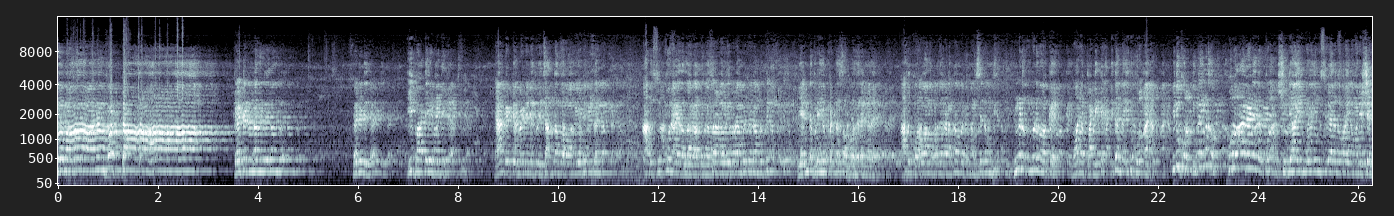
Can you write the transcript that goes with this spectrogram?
ബഹുമാനം പൊട്ടാ കേട്ടിട്ടുണ്ടോ നിങ്ങൾ ഇതിനു മുമ്പ് കേട്ടിട്ടില്ല? ഈ പാട്ട് കേട്ടിട്ടില്ല. ഞാൻ കെട്ടിയ പെണ്ണിനെ പിടിച്ച് ചന്തം കുറവാന്ന് കേട്ടിട്ടില്ലല്ലോ. അത് സുക്കുനായതല്ല കാത്ത്. കസറാണ് അവിടെ പറയാൻ പറ്റില്ല അമ്പത്തിൽ എന്റെ പ്രിയപ്പെട്ട സഹോദരങ്ങളെ അത് കുറവാന്ന് പറഞ്ഞ് കിടക്കാൻ പറ്റും മനുഷ്യന്റെ മുമ്പിൽ. ഇങ്ങോട്ട് ഇങ്ങോട്ട് നോക്ക്. മോനെ പഠിക്കണം. ഇതെന്താ? ഇത് ഖുർആനാണ് ഇത് ഖുർ- നിങ്ങൾ ഇങ്ങോട്ട് നോക്ക്. ഖുർആനാണ് ഇത് ഖുർആൻ ഷുജായി മൊഴി മുസ്ലിയാർ എന്ന് പറയുന്ന മനുഷ്യൻ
